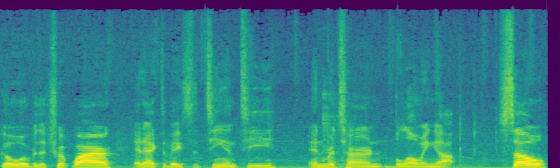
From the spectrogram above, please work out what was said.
go over the tripwire, it activates the TNT, in return blowing up. So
